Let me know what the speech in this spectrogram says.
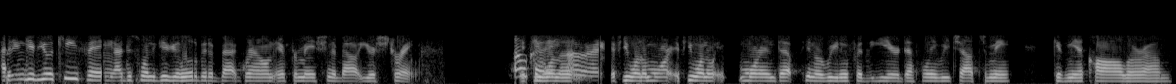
I didn't give you a key thing. I just want to give you a little bit of background information about your strengths. if Okay, you want to, all right. if you want a more, if you want a more in depth, you know, reading for the year, definitely reach out to me. Give me a call or um,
